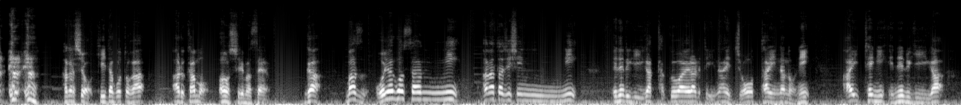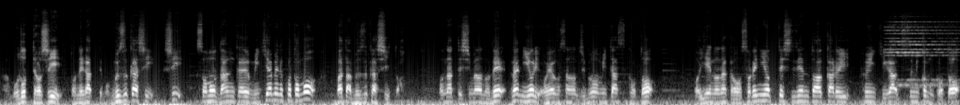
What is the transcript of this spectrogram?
話を聞いたことがあるかもしれませんがまず親御さんにあなた自身にエネルギーが蓄えられていない状態なのに相手にエネルギーが戻ってほしいと願っても難しいしその段階を見極めることもまた難しいとなってしまうので何より親御さんの自分を満たすこと家の中をそれによって自然と明るい雰囲気が包み込むこと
